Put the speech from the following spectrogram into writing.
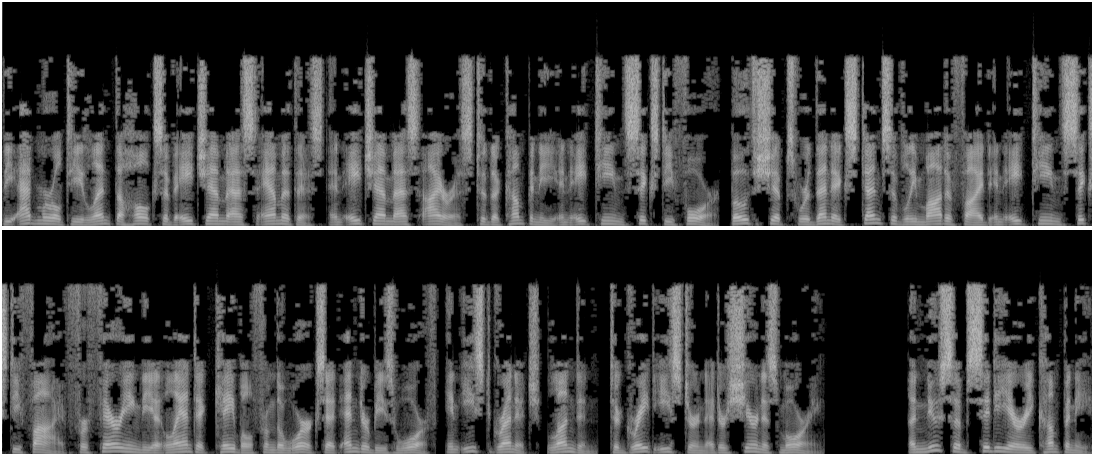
the Admiralty lent the hulks of HMS Amethyst and HMS Iris to the company in 1864. Both ships were then extensively modified in 1865 for ferrying the Atlantic cable from the works at Enderby's Wharf, in East Greenwich, London, to Great Eastern at her Sheerness mooring. A new subsidiary company,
